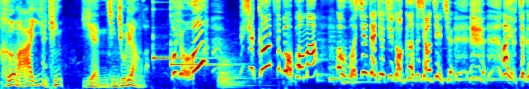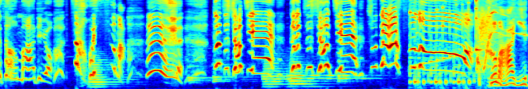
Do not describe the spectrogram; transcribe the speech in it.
河马阿姨一听，眼睛就亮了。是鸽子宝宝吗？呃，我现在就去找鸽子小姐去。哎呦，这个当妈的哟，咋回事嘛？哎，鸽子小姐，鸽子小姐，出大事了！河马阿姨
